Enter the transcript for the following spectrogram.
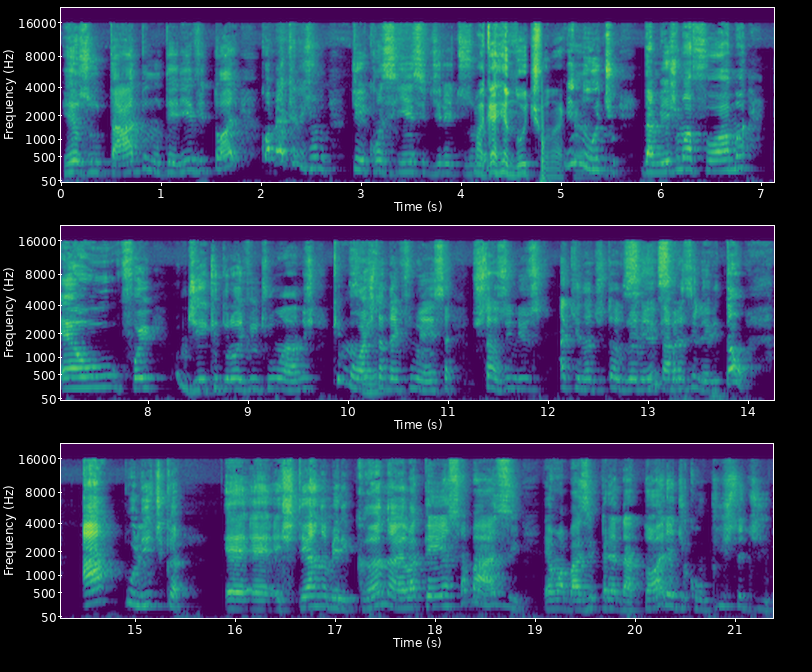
resultado, não teria vitória. Como é que eles vão ter consciência de direitos Uma humanos? guerra inútil, né, cara? Inútil. Da mesma forma, é o, foi um dia que durou 21 anos, que mostra Sim. da influência dos Estados Unidos aqui na ditadura militar brasileira. Então, a política é, é, externa americana, ela tem essa base. É uma base predatória de conquista de,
